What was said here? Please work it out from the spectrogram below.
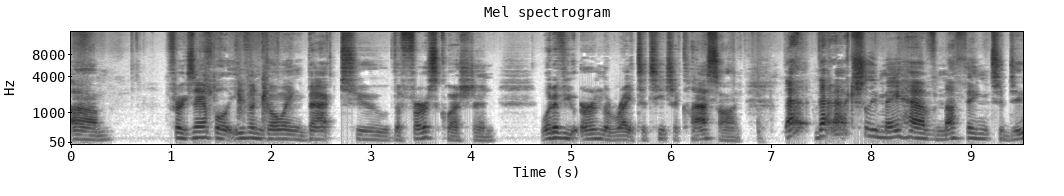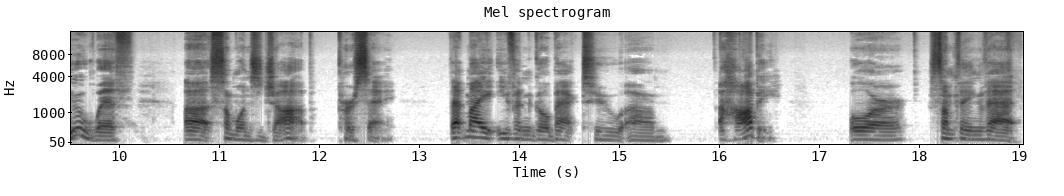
Um, for example, even going back to the first question, what have you earned the right to teach a class on? That that actually may have nothing to do with uh, someone's job per se. That might even go back to um, a hobby or something that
